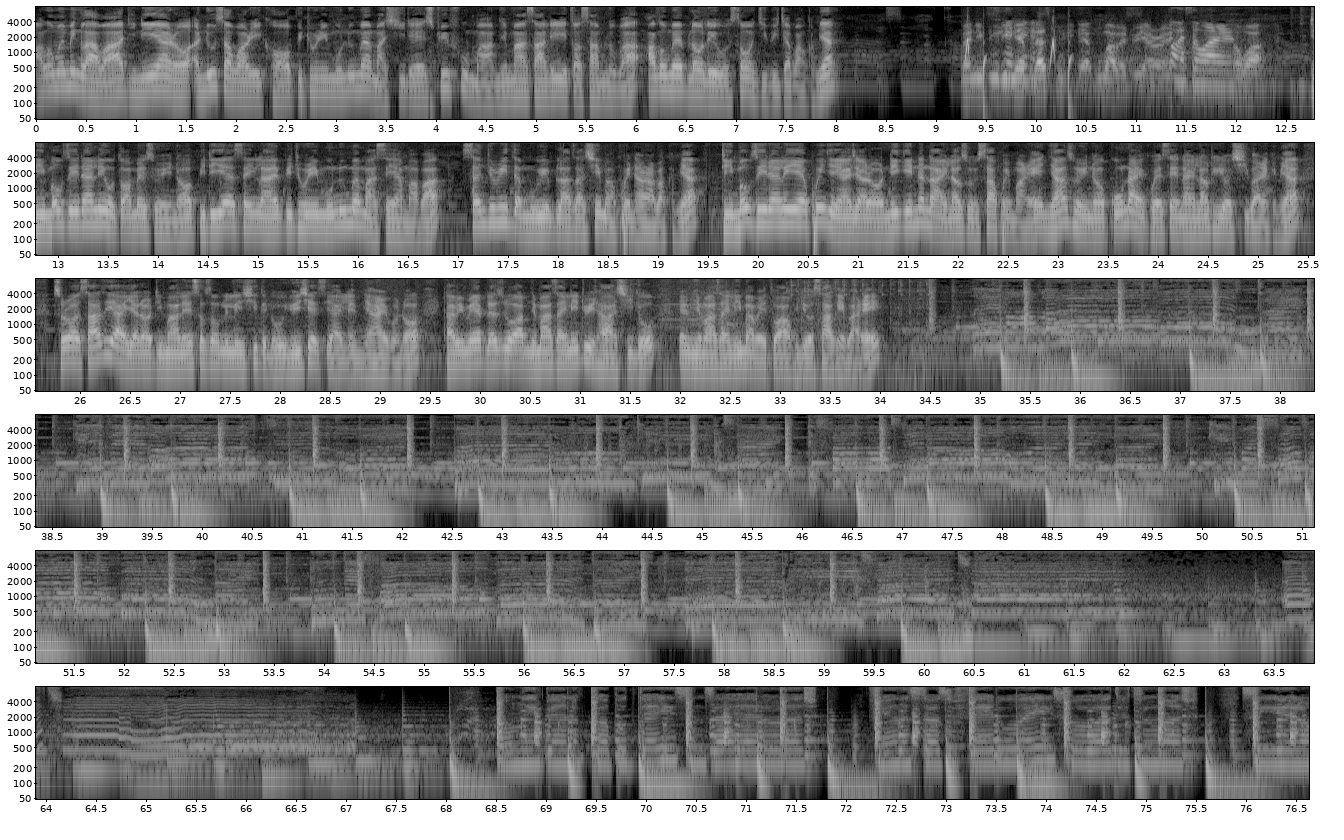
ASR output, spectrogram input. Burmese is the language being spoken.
အားလုံးပဲမင်္ဂလာပါဒီနေ့ကတော့အနုဆာဝါရီခေါ် Victory Monument မှာရှိတဲ့ street food မှာမြန်မာစာလေးတွေတော်စားမလို့ပါအားလုံးပဲ blog လေးကိုစောင့်ကြည့်ပေးကြပါအောင်ခင်ဗျာမန်နီပူဒီနဲ့ plus ပူဒီနဲ့အခုမှပဲတွေ့ရရတယ်ဟုတ်ဆုံးရတယ်ဟုတ်ပါ ဒီမုတ်စေးတန်းလေးကိုသွားမယ်ဆိုရင်တော့ BTS စိမ်းလိုင်း Victory Monument မှာဆင်းရမှာပါ Century The Movie Plaza ရှေ့မှာဖွင့်ထားတာပါခင်ဗျာဒီမုတ်စေးတန်းလေးရဲ့ဖွင့်ချိန်ရကြတော့နေ့ကင်း2နာရီလောက်ဆိုစဖွင့်ပါတယ်ညဆိုရင်တော့9နာရီခွဲ10နာရီလောက်ထိတော့ရှိပါတယ်ခင်ဗျာဆိုတော့စားစရာကြီးကတော့ဒီမှာလဲစုံစုံလင်းလင်းရှိတယ်လို့ရွေးချယ်စရာကြီးလည်းများရယ်ပေါ့နော်ဒါပေမဲ့ Plus ကမြန်မာဆိုင်လေးတွေ့ထားရှိလို့အဲမြန်မာဆိုင်လေးမှာပဲသွားပြီးတော့စားခဲ့ပါတယ်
